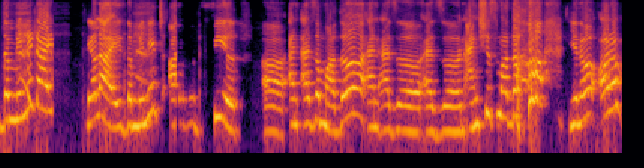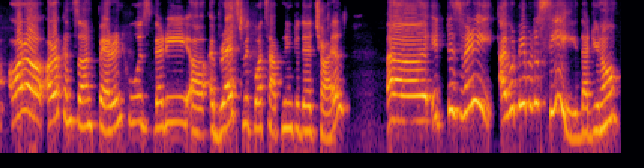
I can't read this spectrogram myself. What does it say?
The minute i realize the minute i would feel uh, and as a mother and as a as an anxious mother you know or a or a, or a concerned parent who is very uh, abreast with what's happening to their child uh, it is very i would be able to see that you know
